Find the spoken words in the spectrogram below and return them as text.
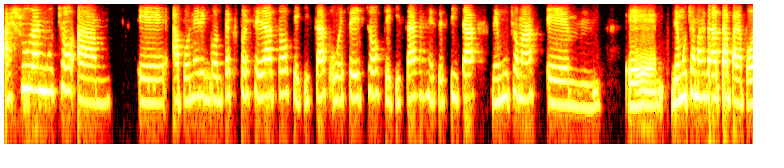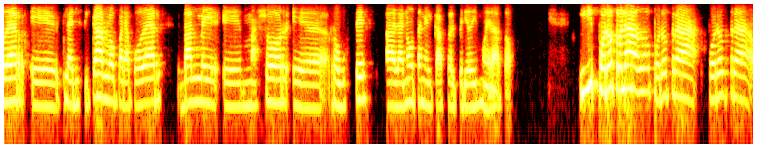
ayudan mucho a, a poner en contexto ese dato que quizás, o ese hecho que quizás necesita de mucho más em, eh, de mucha más data para poder eh, clarificarlo, para poder darle eh, mayor robustez a la nota en el caso del periodismo de datos. Y por otro lado, por otra, por otra,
